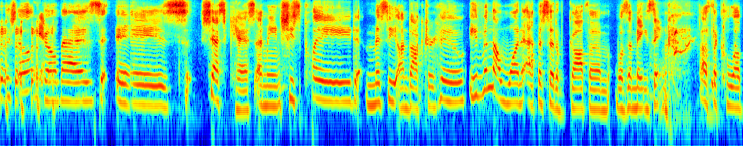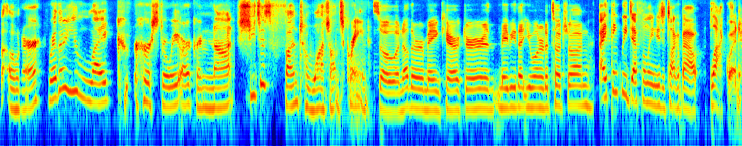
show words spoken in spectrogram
Michelle yeah. Gomez is chef's kiss. I mean, she's played Missy on Doctor Who. Even that one episode of Gotham was amazing as the club owner. Whether you like her story arc or not, she just fun to watch on screen. So, another main character maybe that you wanted to touch on? I think we definitely need to talk about Blackwood.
